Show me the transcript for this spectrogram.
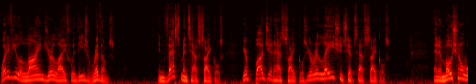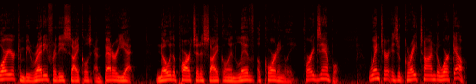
What if you aligned your life with these rhythms? Investments have cycles. Your budget has cycles. Your relationships have cycles. An emotional warrior can be ready for these cycles and better yet, know the parts of the cycle and live accordingly. For example, winter is a great time to work out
